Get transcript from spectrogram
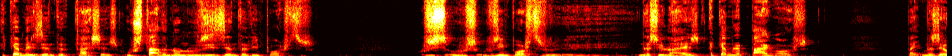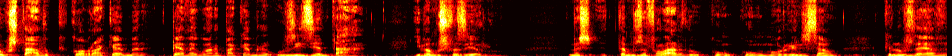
A Câmara isenta de taxas, o Estado não nos isenta de impostos. Os, os, os impostos eh, nacionais, a Câmara paga-os. Bem, mas é o Estado que cobra à Câmara, que pede agora para a Câmara os isentar. E vamos fazê-lo. Mas estamos a falar do, com, com, uma organização que nos deve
